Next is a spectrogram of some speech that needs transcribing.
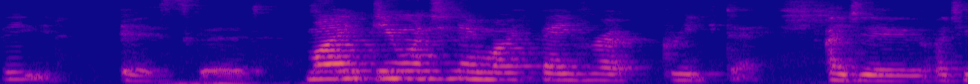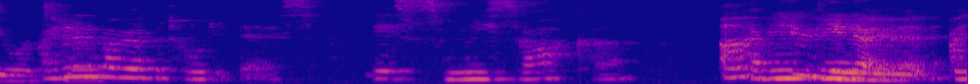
food. It's good. My, do you want to know my favourite Greek dish? I do. I do want to. I don't know if I've ever told you this. It's moussaka. Oh, Have you- do you know it? I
